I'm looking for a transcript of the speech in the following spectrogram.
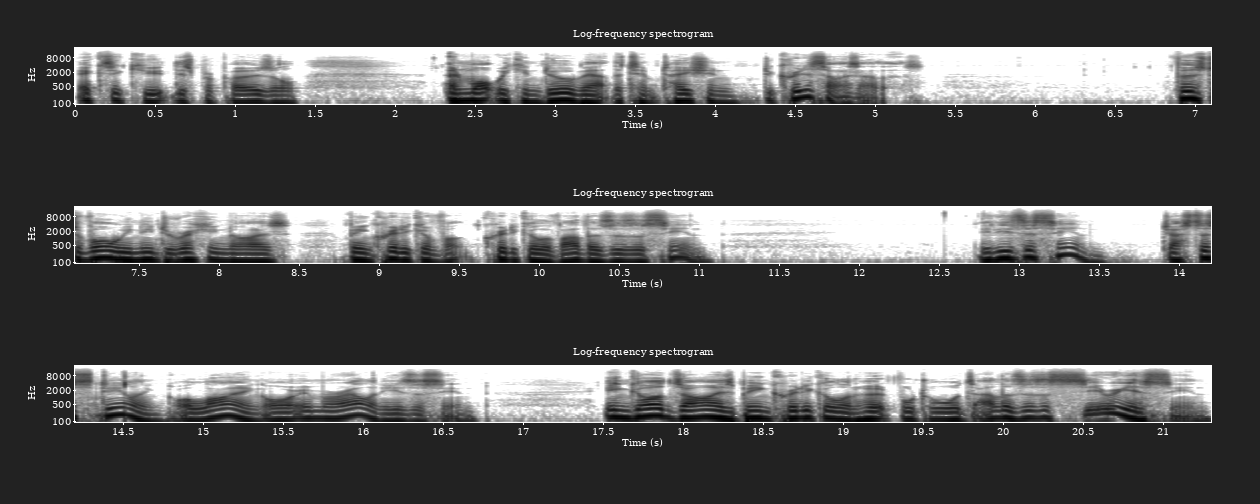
execute this proposal and what we can do about the temptation to criticize others. First of all, we need to recognize being critical of, critical of others as a sin. It is a sin, just as stealing or lying or immorality is a sin. In God's eyes, being critical and hurtful towards others is a serious sin.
